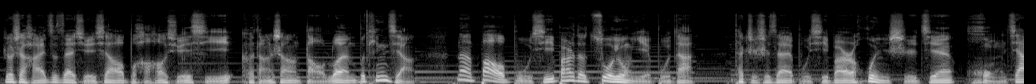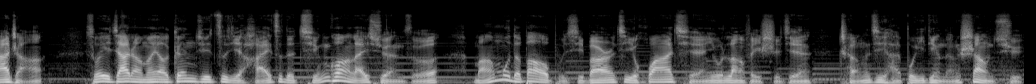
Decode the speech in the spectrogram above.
若是孩子在学校不好好学习，课堂上捣乱不听讲，那报补习班的作用也不大。他只是在补习班混时间，哄家长。”所以，家长们要根据自己孩子的情况来选择。盲目的报补习班，既花钱又浪费时间，成绩还不一定能上去。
